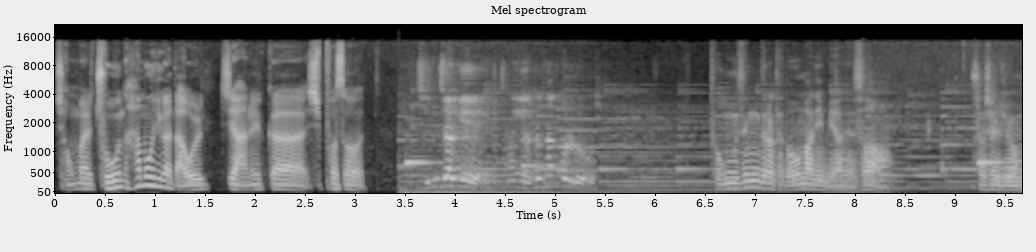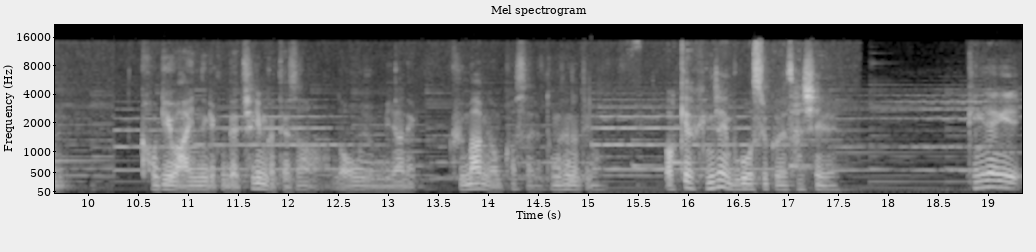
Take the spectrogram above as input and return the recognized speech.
정말 좋은 하모니가 나올지 않을까 싶어서 진작에 상의가 끝난 걸로. 동생들한테 너무 많이 미안해서 사실 좀 거기 와 있는 게 내 책임 같아서 너무 좀 미안해. 그 마음이 너무 컸어요. 동생들한테 어깨가 굉장히 무거웠을 거예요, 사실. 굉장히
